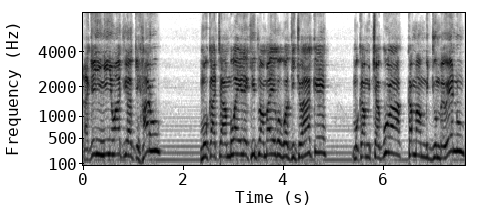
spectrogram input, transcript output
lakini nyinyi watu ya Kiharu mukatambua ile kitu ambayo iko kwa kichwa yake, mkamchagua kama mjumbe wenu,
